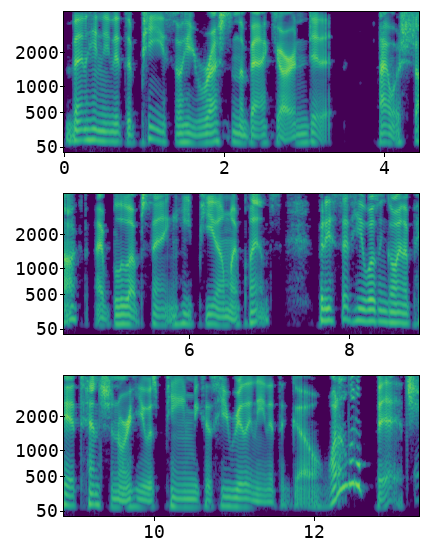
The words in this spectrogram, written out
Then he needed to pee, so he rushed in the backyard and did it. I was shocked. I blew up saying he peed on my plants, but he said he wasn't going to pay attention where he was peeing because he really needed to go. What a little bitch.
